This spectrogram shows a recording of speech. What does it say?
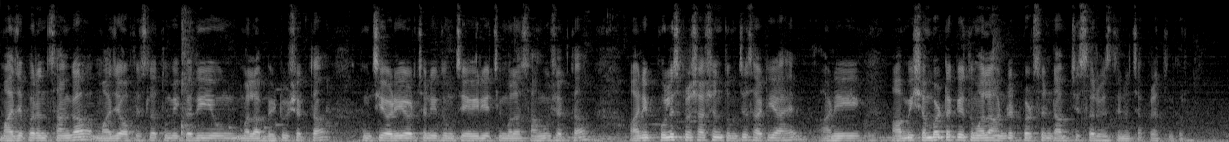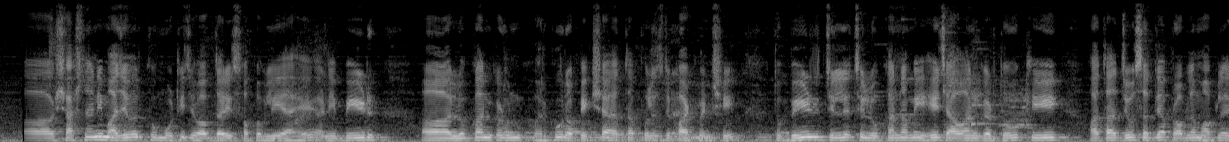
माझ्यापर्यंत सांगा. माझ्या ऑफिसला तुम्ही कधी येऊन मला भेटू शकता. तुमची अडीअडचणी तुमच्या एरियाची मला सांगू शकता. आणि पोलीस प्रशासन तुमच्यासाठी आहे. आणि आम्ही शंभर टक्के तुम्हाला हंड्रेड पर्सेंट आमची सर्व्हिस देण्याचा प्रयत्न करू. शासनाने माझ्यावर खूप मोठी जबाबदारी सोपवली आहे. आणि बीड लोकांकडून भरपूर अपेक्षा आहे आता पोलीस डिपार्टमेंटची. तो बीड जिल्ह्याचे लोकांना मी हेच आवाहन करतो की आता जो सध्या प्रॉब्लेम आपल्या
